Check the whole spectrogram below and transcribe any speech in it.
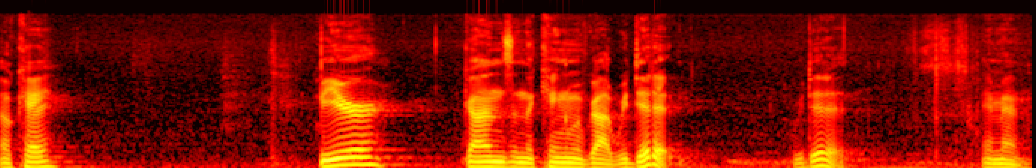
Okay? Beer, guns, and the kingdom of God. We did it. We did it. Amen.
